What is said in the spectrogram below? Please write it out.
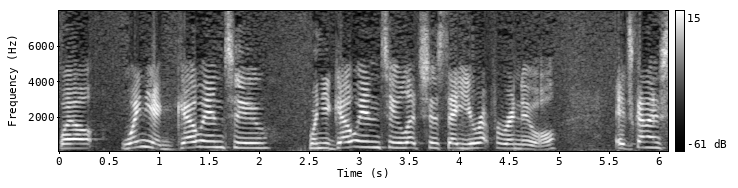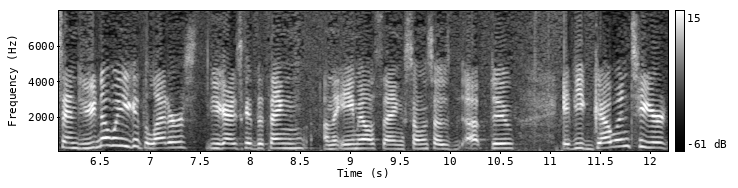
Well, when you go into when you go into let's just say you're up for renewal, it's going to send you. You know when you get the letters, you guys get the thing on the email saying so and so's up due. If you go into your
